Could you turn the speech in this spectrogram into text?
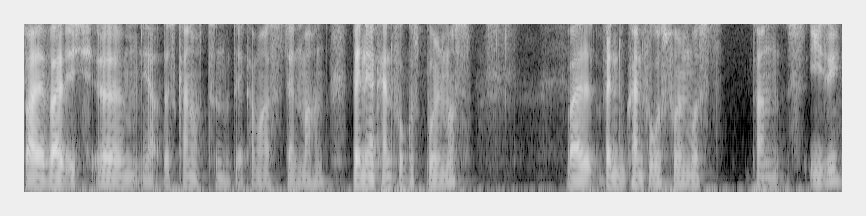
Weil, weil ich, ähm, ja, das kann auch zur Not der Kameraassistent machen, wenn er keinen Fokus pullen muss. Weil, wenn du keinen Fokus pullen musst, dann ist easy,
